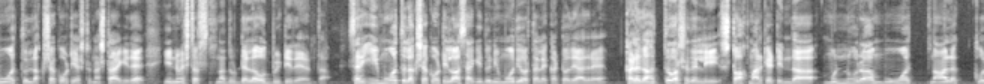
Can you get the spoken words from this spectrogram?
ಮೂವತ್ತು ಲಕ್ಷ ಕೋಟಿಯಷ್ಟು ನಷ್ಟ ಆಗಿದೆ. ಇನ್ವೆಸ್ಟರ್ಸ್ನ ದುಡ್ಡೆಲ್ಲ ಹೋಗ್ಬಿಟ್ಟಿದೆ ಅಂತ. ಸರಿ, ಈ ಮೂವತ್ತು ಲಕ್ಷ ಕೋಟಿ ಲಾಸ್ ಆಗಿದ್ದು ನೀವು ಮೋದಿ ಅವ್ರ ತಲೆ ಕಟ್ಟೋದೇ ಆದರೆ ಕಳೆದ ಹತ್ತು ವರ್ಷದಲ್ಲಿ ಸ್ಟಾಕ್ ಮಾರ್ಕೆಟಿಂದ ಮುನ್ನೂರ ಮೂವತ್ತ್ನಾಲ್ಕು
